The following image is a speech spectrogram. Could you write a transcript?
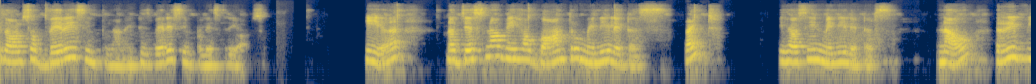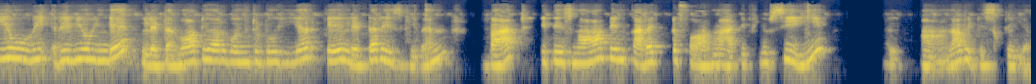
is also very simple and it is very simple S3 also. Here, now just now we have gone through many letters, right? We have seen many letters. Now, review, reviewing a letter. What you are going to do here, a letter is given, but it is not in correct format. If you see, uh, now it is clear.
